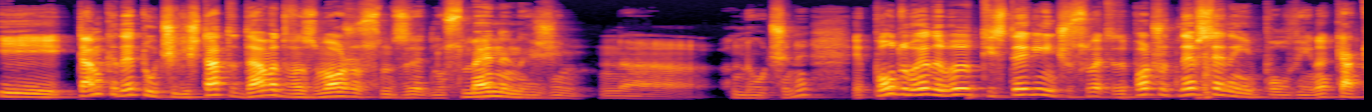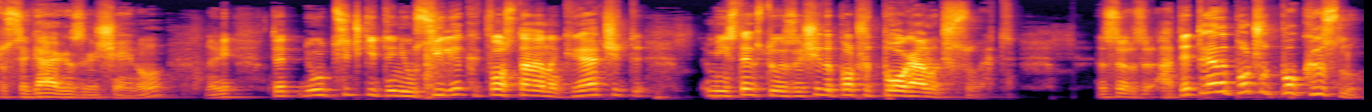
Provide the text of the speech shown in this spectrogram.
И там, където училищата дават възможност за едносменен режим на на учене, е по-добре да бъдат изтеглени часовете, да почват не в 7.30, както сега е разрешено. Нали? Те, от всичките ни усилия, какво стана накрая, че Министерството разреши да почват по-рано часовете. А те трябва да почват по-късно.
